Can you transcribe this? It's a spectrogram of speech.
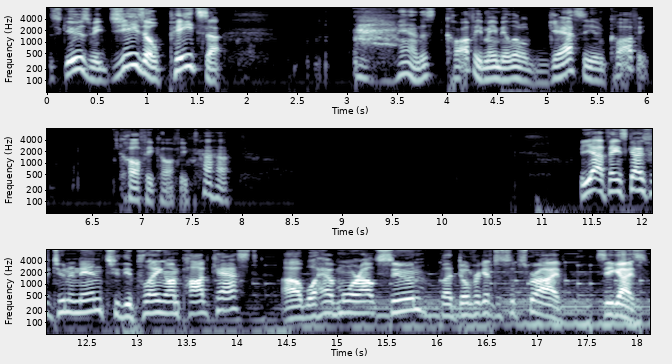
excuse me, Jizo Pizza. Man, this coffee made me a little gassy and coffee. Coffee, coffee. But yeah, thanks guys for tuning in to the Playing On podcast. Uh, we'll have more out soon, but don't forget to subscribe. See you guys.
